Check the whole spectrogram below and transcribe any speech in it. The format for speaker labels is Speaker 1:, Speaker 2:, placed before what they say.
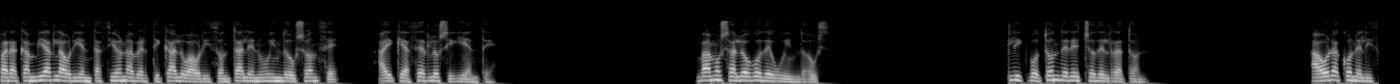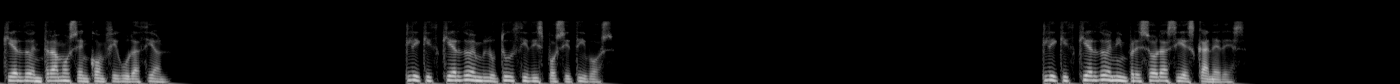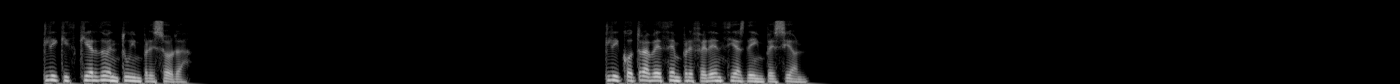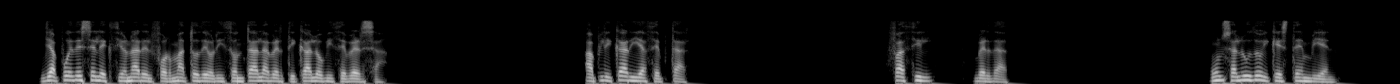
Speaker 1: Para cambiar la orientación a vertical o a horizontal en Windows 11, hay que hacer lo siguiente. Vamos al logo de Windows. Clic botón derecho del ratón. Ahora con el izquierdo entramos en configuración. Clic izquierdo en Bluetooth y dispositivos. Clic izquierdo en impresoras y escáneres. Clic izquierdo en tu impresora. Clic otra vez en Preferencias de impresión. Ya puedes seleccionar el formato de horizontal a vertical o viceversa. Aplicar y aceptar. Fácil, ¿verdad? Un saludo y que estén bien.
